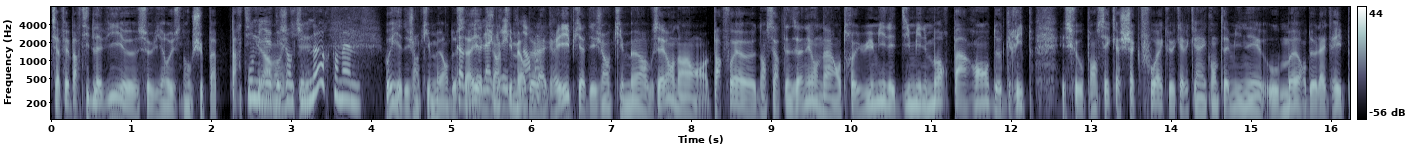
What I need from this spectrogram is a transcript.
Ça fait partie de la vie euh, ce virus donc je suis pas Oui, mais il y particulièrement. a des gens qui meurent quand même. Oui, il y a des gens qui meurent de Comme ça, il y a des gens qui meurent de la grippe, il y a des gens qui meurent, vous savez, on a parfois euh, dans certaines années, on a entre 8000 et 10 000 morts par an de grippe. Est-ce que vous pensez qu'à chaque fois que quelqu'un est contaminé ou meurt de la grippe,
